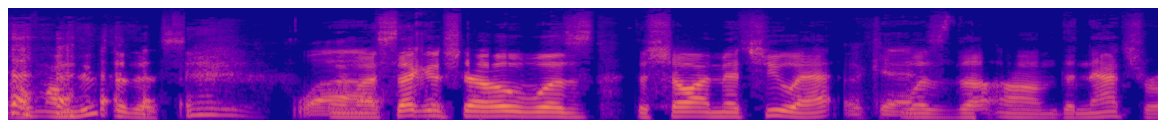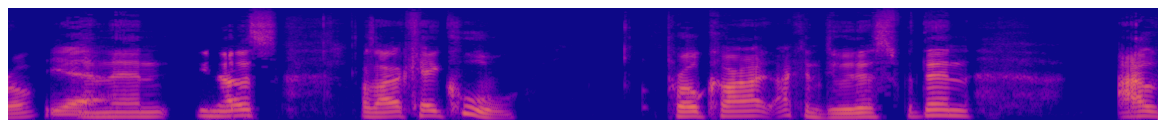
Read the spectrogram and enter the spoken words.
I'm, I'm new to this. And wow. my second show was the show I met you at. Okay. Was the um the natural. Yeah. And then you know, I was like, okay, cool. Pro card, I can do this. But then I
